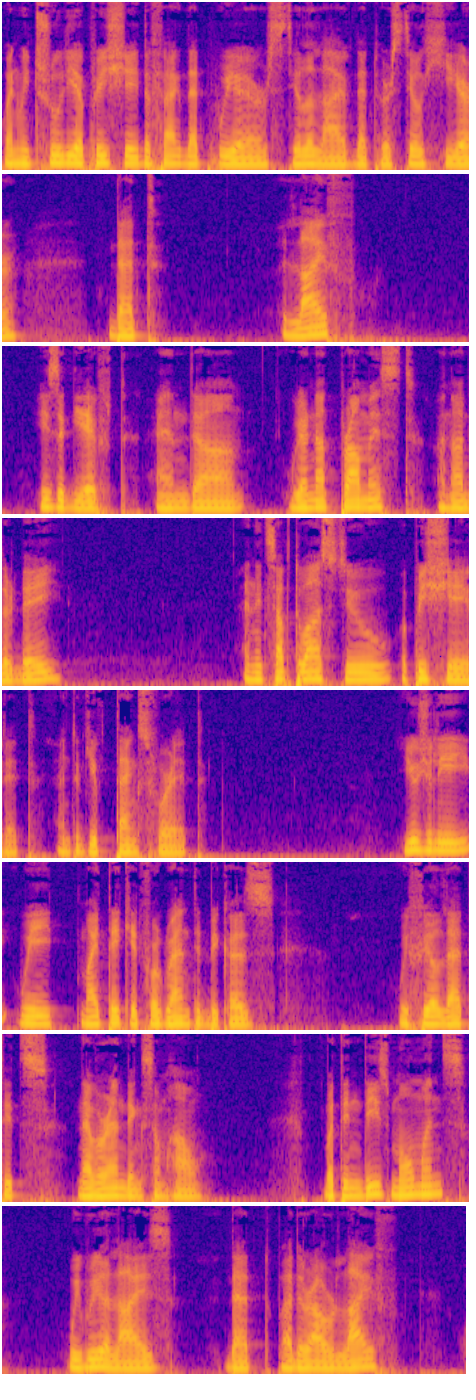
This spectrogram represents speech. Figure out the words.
When we truly appreciate the fact that we are still alive, that we're still here, that life is a gift and uh, we are not promised another day. And it's up to us to appreciate it and to give thanks for it. Usually we might take it for granted because we feel that it's never ending somehow. But in these moments we realize that whether our life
